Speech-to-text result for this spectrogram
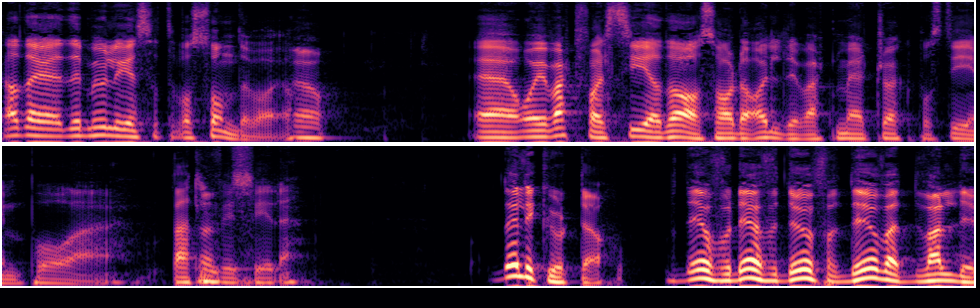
ja det, det er muligens at det var sånn det var, ja. ja. Eh, og i hvert fall siden da så har det aldri vært mer trøkk på Steam på eh, Battlefield 4. Det er litt kult, ja. Det er jo, for, for, for, et veldig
